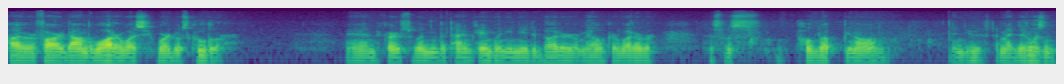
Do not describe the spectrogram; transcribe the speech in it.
however far down the water was, where it was cooler. And of course, when the time came when you needed butter or milk or whatever, this was pulled up, you know, and, and used. I mean, it wasn't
